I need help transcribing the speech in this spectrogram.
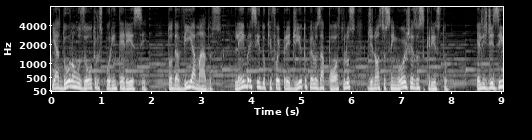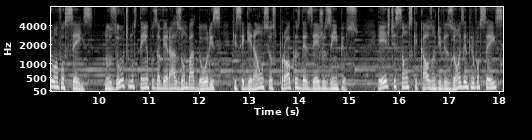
e adulam os outros por interesse, Todavia, amados, lembre-se do que foi predito pelos apóstolos de nosso Senhor Jesus Cristo. Eles diziam a vocês: Nos últimos tempos haverá zombadores que seguirão os seus próprios desejos ímpios. Estes são os que causam divisões entre vocês,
